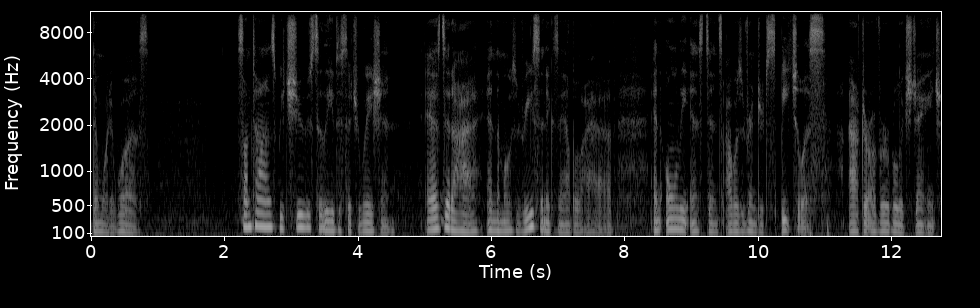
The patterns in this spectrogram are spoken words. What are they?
than what it was. Sometimes we choose to leave the situation, as did I in the most recent example I have, and only instance I was rendered speechless after a verbal exchange,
